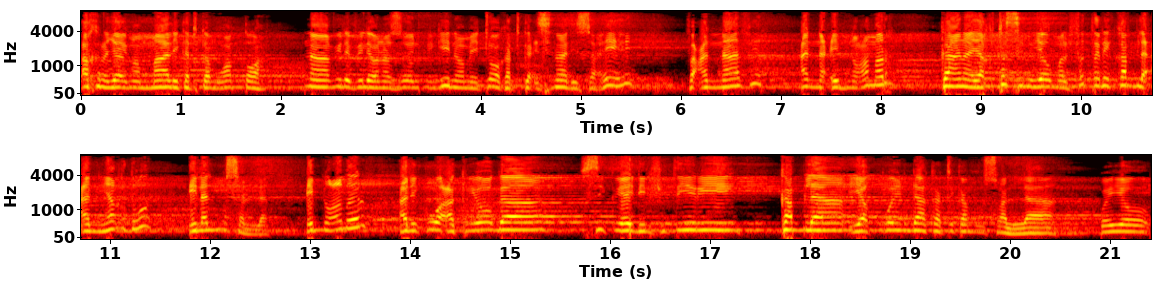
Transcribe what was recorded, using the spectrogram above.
akhraja Imam Malik katika Muwatta na vile vile wanazuoni wengine wameitoa katika isnadi sahihi فعن نافع أن ابن عمر كان يغتسل يوم الفطر قبل أن يغدو إلى المصلى ابن عمر alikuwa akioga siku ya Idi al-Fitiri kabla ya kwenda katika musalla. Kwa hiyo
